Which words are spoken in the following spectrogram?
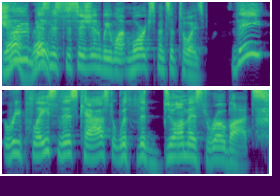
Yeah, Shrewd right. business decision. We want more expensive toys. They replace this cast with the dumbest robots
